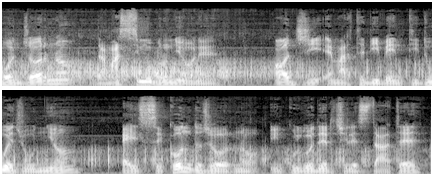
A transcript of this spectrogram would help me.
Buongiorno da Massimo Brugnone. Oggi è martedì 22 giugno, è il secondo giorno in cui goderci l'estate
